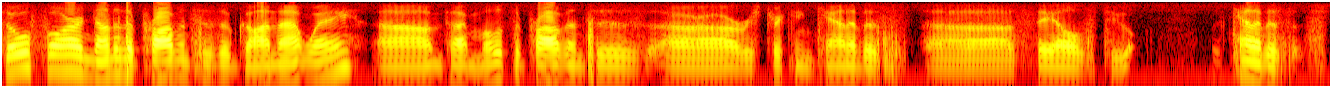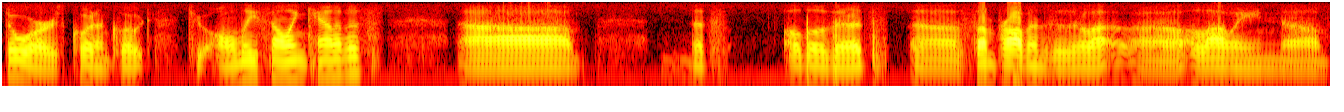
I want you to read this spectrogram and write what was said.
So far, none of the provinces have gone that way. Uh, in fact, most of the provinces are restricting cannabis uh, sales to cannabis stores, quote unquote, to only selling cannabis. Uh, that's although that's uh, some provinces are uh, allowing um,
